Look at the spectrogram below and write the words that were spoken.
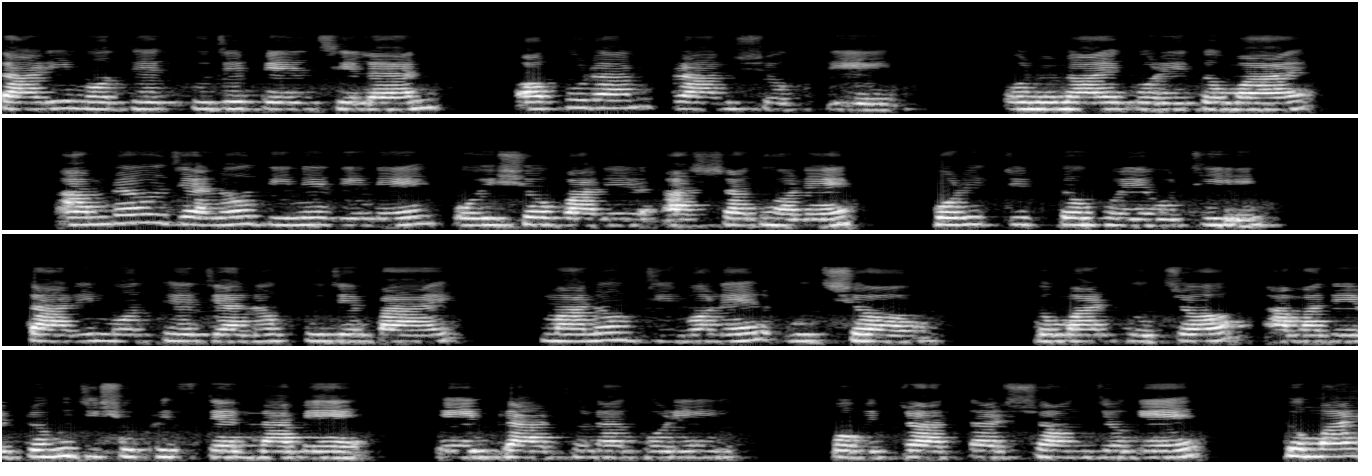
তারই মধ্যে খুঁজে পেয়েছিলেন অপুরাণ প্রাণ শক্তি অনুনয় করি তোমায়, আমরাও যেন দিনে দিনে ঐশ বাণীর আস্বাদনে পরিতৃপ্ত হয়ে উঠি। তারই মধ্যে যেন খুঁজে পাই মানব জীবনের উৎস তোমার পুত্র আমাদের প্রভু যীশু খ্রিস্টের নামে এই প্রার্থনা করি। পবিত্র আত্মার সংযোগে তোমার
